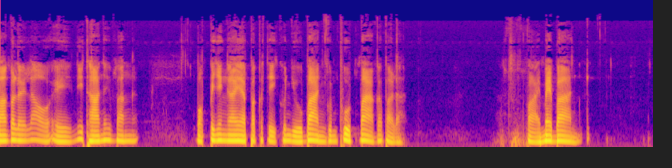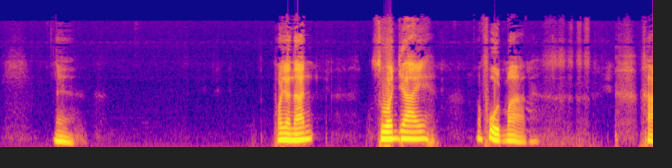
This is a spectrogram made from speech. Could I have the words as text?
มาก็เลยเล่าเอ้นิทานให้ฟังบอกเป็นยังไงอะปกติคุณอยู่บ้านคุณพูดมากก็เปล่าล่ะฝ่ายแม่บ้านเนี่ยเพราะฉะนั้น ส่วนใหญ่พูดมาก หา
